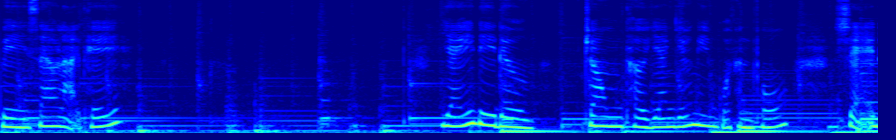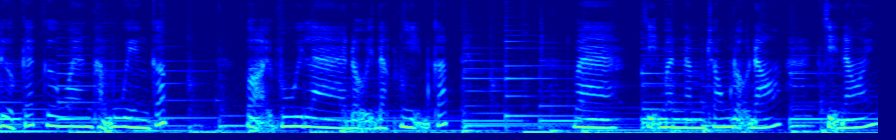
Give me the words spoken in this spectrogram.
Vì sao lại thế? Giấy đi đường trong thời gian giới nghiêm của thành phố sẽ được các cơ quan thẩm quyền cấp, gọi vui là đội đặc nhiệm cấp. Và chị mình nằm trong đội đó, chị nói,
